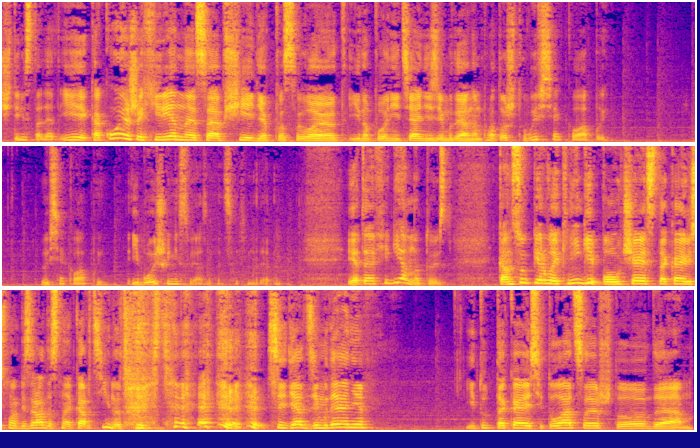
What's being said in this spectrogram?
400 лет. И какое же херенное сообщение посылают инопланетяне землянам про то, что вы все клопы. Вы все клопы. И больше не связывать с этим. И это офигенно, то есть. К концу первой книги получается такая весьма безрадостная картина. То есть сидят земляне, и тут такая ситуация, что да,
